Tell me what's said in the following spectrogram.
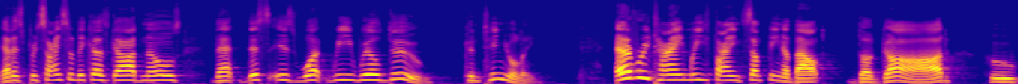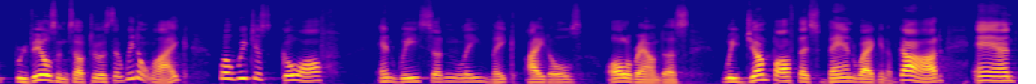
That is precisely because God knows that this is what we will do continually. Every time we find something about the God who reveals himself to us that we don't like, well, we just go off and we suddenly make idols all around us we jump off this bandwagon of God and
